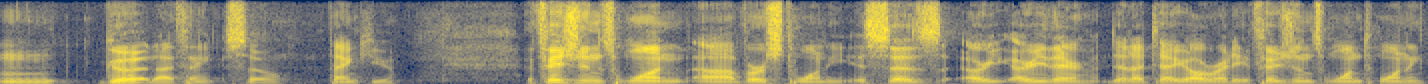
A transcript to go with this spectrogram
Mm, good, I think. So thank you. Ephesians 1, uh, verse 20. It says, are, are you there? Did I tell you already? Ephesians 1 20.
